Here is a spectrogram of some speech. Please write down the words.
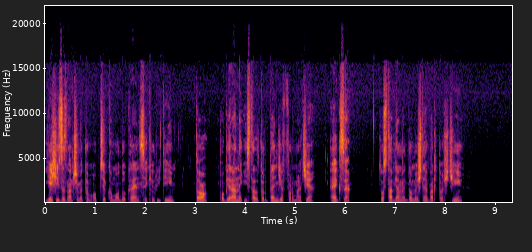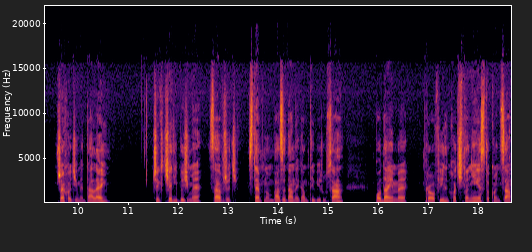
Jeśli zaznaczymy tą opcję Komodo Client Security, to pobierany instalator będzie w formacie exe. Zostawiamy domyślne wartości. Przechodzimy dalej. Czy chcielibyśmy zawrzeć wstępną bazę danych antywirusa? Podajemy profil, choć to nie jest do końca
